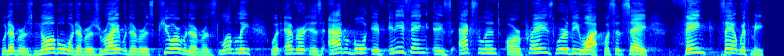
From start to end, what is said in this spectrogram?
whatever is noble, whatever is right, whatever is pure, whatever is lovely, whatever is admirable, if anything is excellent or praiseworthy, what? What's it say? Think, say it with me,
